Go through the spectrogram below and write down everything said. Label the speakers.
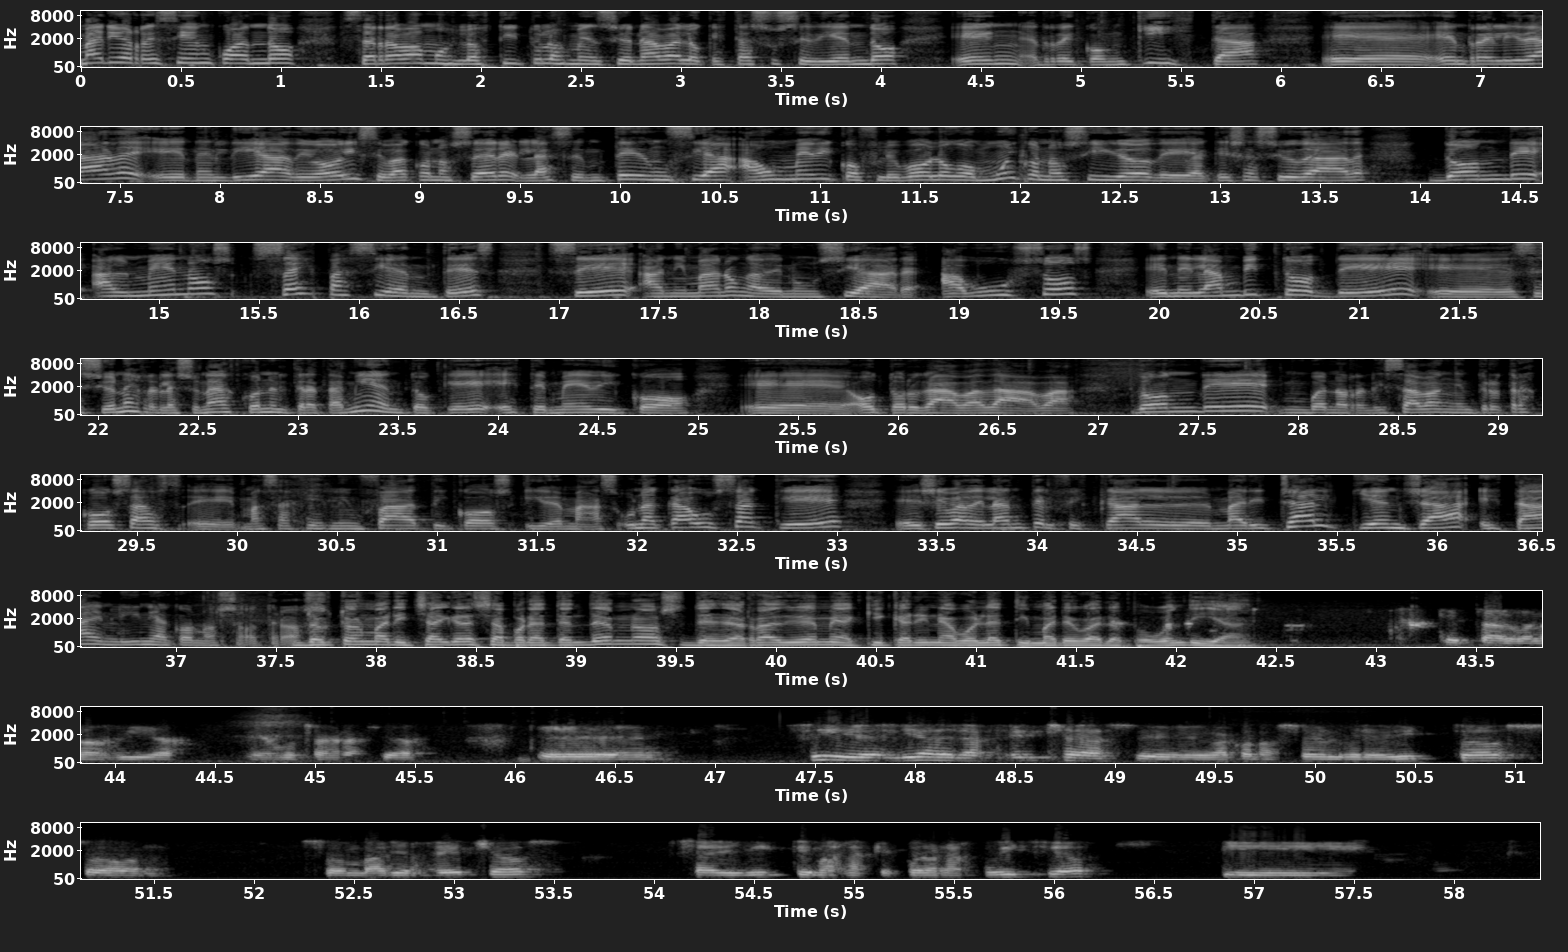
Speaker 1: Mario recién cuando cerrábamos los títulos mencionaba lo que está sucediendo en Reconquista. Eh, en realidad, en el día de hoy se va a conocer la sentencia a un médico flebólogo muy conocido de aquella ciudad, donde al menos seis pacientes se animaron a denunciar abusos en el ámbito de eh, sesiones relacionadas con el tratamiento que este médico eh, otorgaba, daba, donde, bueno, realizaban, entre otras cosas, eh, masajes linfáticos y demás. Una causa que eh, lleva adelante el fiscal Marichal, quien ya está en línea con nosotros.
Speaker 2: Doctor Marichal, gracias por atendernos. Desde Radio M, aquí Karina Volati y Mario Galopo. Buen día.
Speaker 3: ¿Qué tal? Buenos días. Eh, muchas gracias. Eh, sí, el día de la fecha se va a conocer el veredicto. Son, son varios hechos. Seis víctimas las que fueron a juicio y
